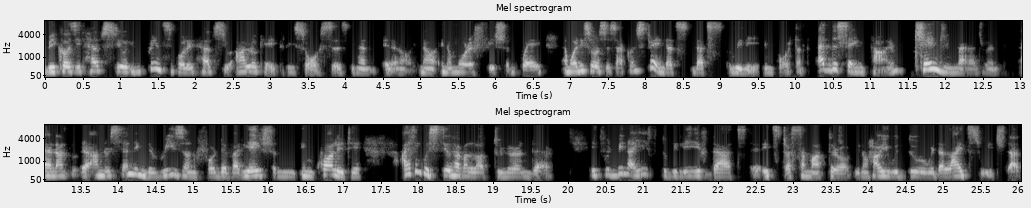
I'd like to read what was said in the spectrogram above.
because it helps you, in principle, it helps you allocate resources in, an, in, a, in, a, in a more efficient way. And when resources are constrained, that's, that's really important. At the same time, changing management and understanding the reason for the variation in quality I think we still have a lot to learn there. It would be naive to believe that it's just a matter of, you know, how you would do with a light switch that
